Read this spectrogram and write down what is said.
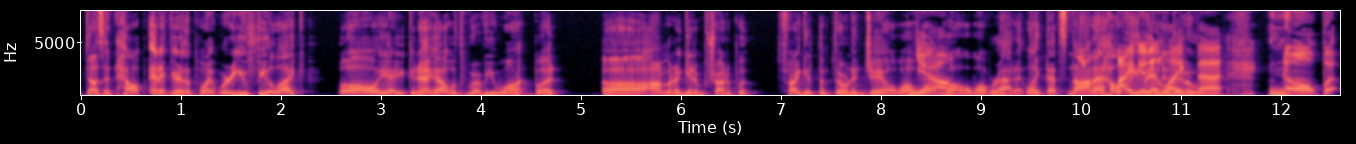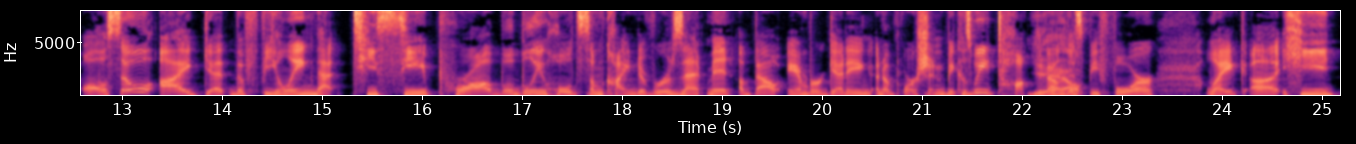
doesn't help. And if you're to the point where you feel like, oh yeah, you can hang out with whoever you want, but uh, I'm gonna get him try to put try to get them thrown in jail while Yeah. while, while while we're at it. Like that's not a healthy I thing didn't to like do. that. No, but also I get the feeling that TC probably holds some kind of resentment about Amber getting an abortion because we talked Yeah. about this before. Like, uh, he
